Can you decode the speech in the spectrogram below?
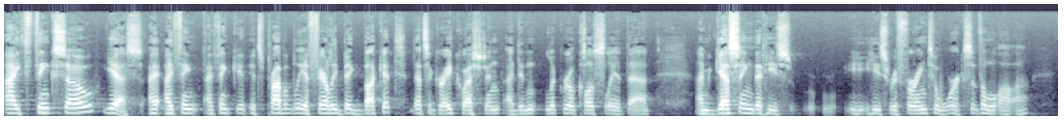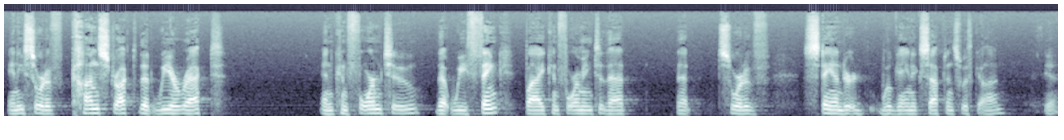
I think so, yes. I, I think, I think it, it's probably a fairly big bucket. That's a great question. I didn't look real closely at that. I'm guessing that he's, he's referring to works of the law, any sort of construct that we erect and conform to, that we think by conforming to that, that sort of standard will gain acceptance with God. Yeah.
